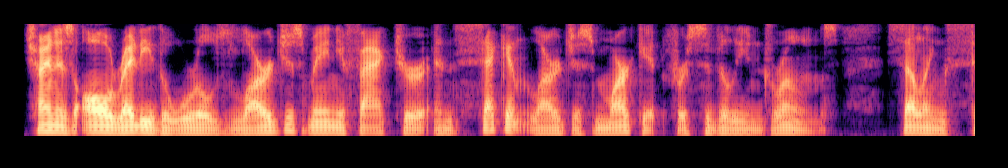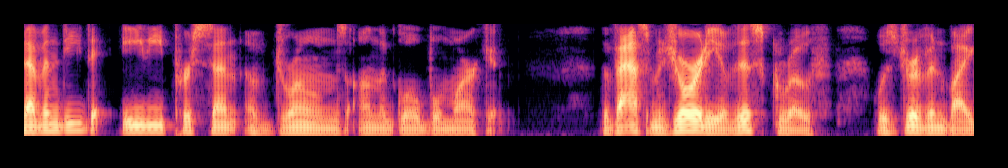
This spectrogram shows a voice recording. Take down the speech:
China is already the world's largest manufacturer and second largest market for civilian drones, selling 70 to 80% of drones on the global market. The vast majority of this growth was driven by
